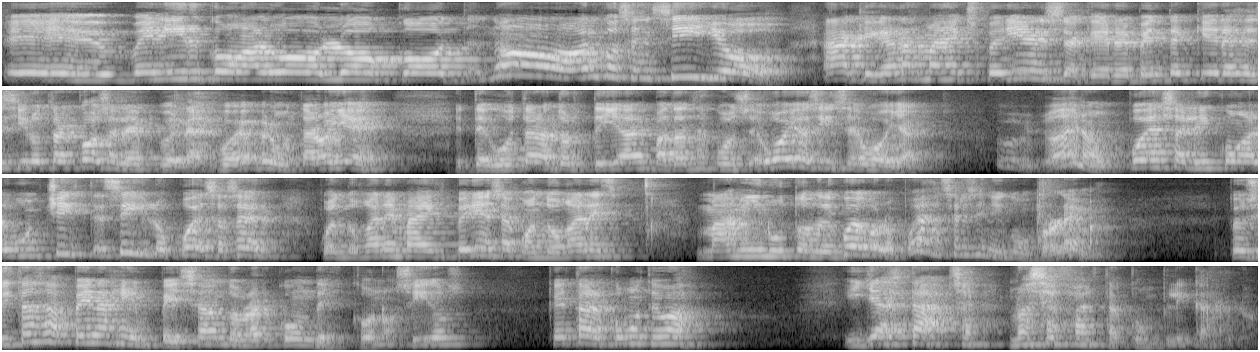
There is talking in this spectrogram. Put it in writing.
eh, venir con algo loco. No, algo sencillo. Ah, que ganas más experiencia, que de repente quieres decir otra cosa. Le, les puedes preguntar, oye, ¿te gusta la tortilla de patatas con cebolla? Sin cebolla. Bueno, puedes salir con algún chiste, sí, lo puedes hacer. Cuando ganes más experiencia, cuando ganes más minutos de juego, lo puedes hacer sin ningún problema. Pero si estás apenas empezando a hablar con desconocidos, ¿qué tal? ¿Cómo te va? Y ya está, o sea, no hace falta complicarlo.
